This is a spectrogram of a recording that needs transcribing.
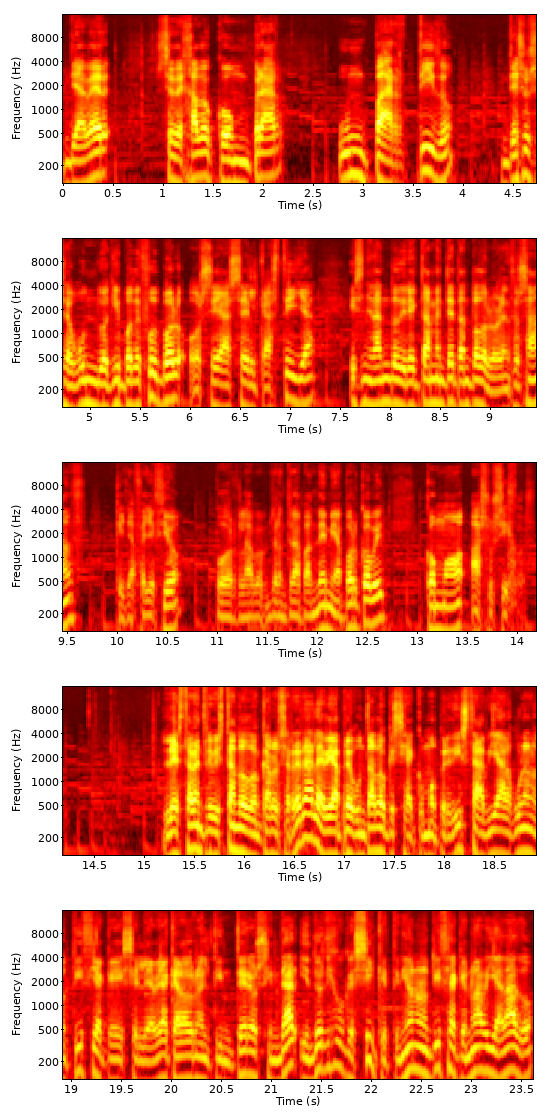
de haberse dejado comprar un partido de su segundo equipo de fútbol, o sea, el Castilla, y señalando directamente tanto a don Lorenzo Sanz, que ya falleció durante la pandemia por COVID, como a sus hijos. Le estaba entrevistando a don Carlos Herrera, le había preguntado que si como periodista había alguna noticia que se le había quedado en el tintero sin dar, y entonces dijo que sí, que tenía una noticia que no había dado,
